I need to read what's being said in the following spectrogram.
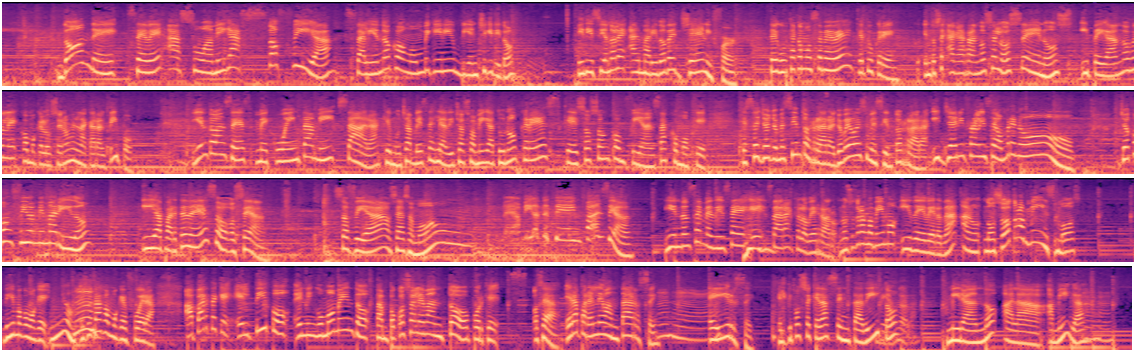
Donde se ve a su amiga Sofía saliendo con un bikini bien chiquitito y diciéndole al marido de Jennifer, ¿te gusta cómo se me ve? ¿Qué tú crees? Entonces agarrándose los senos y pegándole como que los senos en la cara al tipo. Y entonces me cuenta a mí Sara que muchas veces le ha dicho a su amiga, ¿tú no crees que eso son confianzas como que, qué sé yo, yo me siento rara, yo veo eso y me siento rara? Y Jennifer le dice, hombre, no, yo confío en mi marido y aparte de eso, o sea, Sofía, o sea, somos amigas desde infancia. Y entonces me dice eh, Sara que lo ve raro. Nosotros lo vimos y de verdad, a no- nosotros mismos dijimos como que, no, eso está como que fuera. Aparte que el tipo en ningún momento tampoco se levantó porque, o sea, era para él levantarse e irse. El tipo se queda sentadito Viéndola. mirando a la amiga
